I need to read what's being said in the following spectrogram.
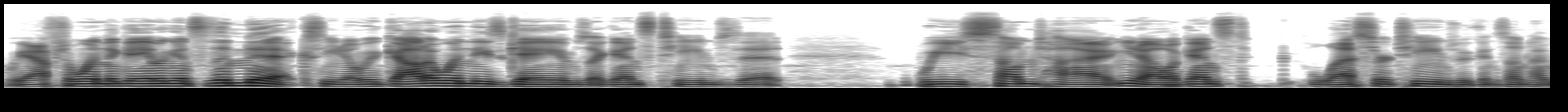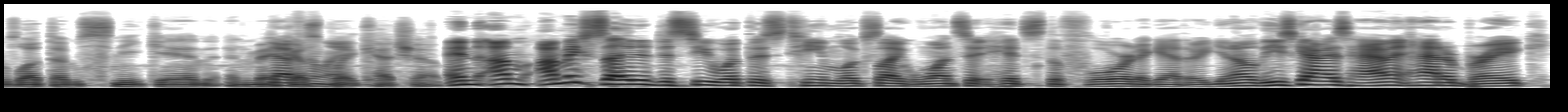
we have to win the game against the Knicks. You know, we got to win these games against teams that we sometimes, you know, against lesser teams, we can sometimes let them sneak in and make us play catch up. And I'm I'm excited to see what this team looks like once it hits the floor together. You know, these guys haven't had a break,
